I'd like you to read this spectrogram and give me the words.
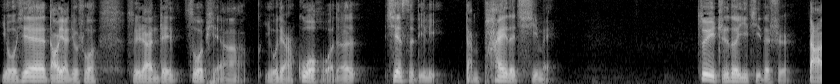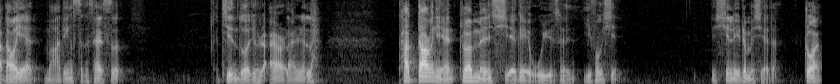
有些导演就说，虽然这作品啊有点过火的歇斯底里，但拍的奇美。最值得一提的是，大导演马丁斯科塞斯。近作就是爱尔兰人了，他当年专门写给吴宇森一封信，信里这么写的：“John，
